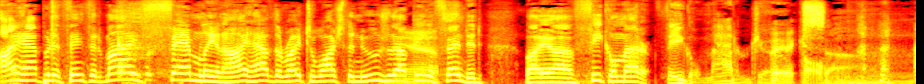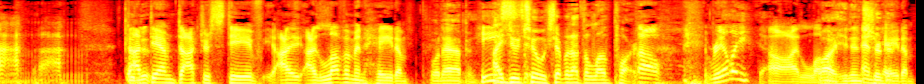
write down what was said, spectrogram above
I happen to think that my family and I have the right to watch the news without being offended by uh, fecal matter. Fecal matter jokes. Goddamn Dr. Steve. I, I love him and hate him. what happened? He's, I do too, except without the love part. Oh, really? Oh, I love Why him. he didn't and sugar hate him.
